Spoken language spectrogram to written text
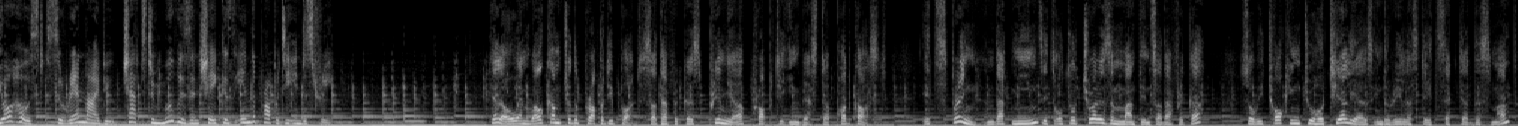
your host, Suren Naidu, chats to movers and shakers in the property industry. Hello, and welcome to the Property Pod, South Africa's premier property investor podcast. It's spring, and that means it's also tourism month in South Africa. So we're talking to hoteliers in the real estate sector this month.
